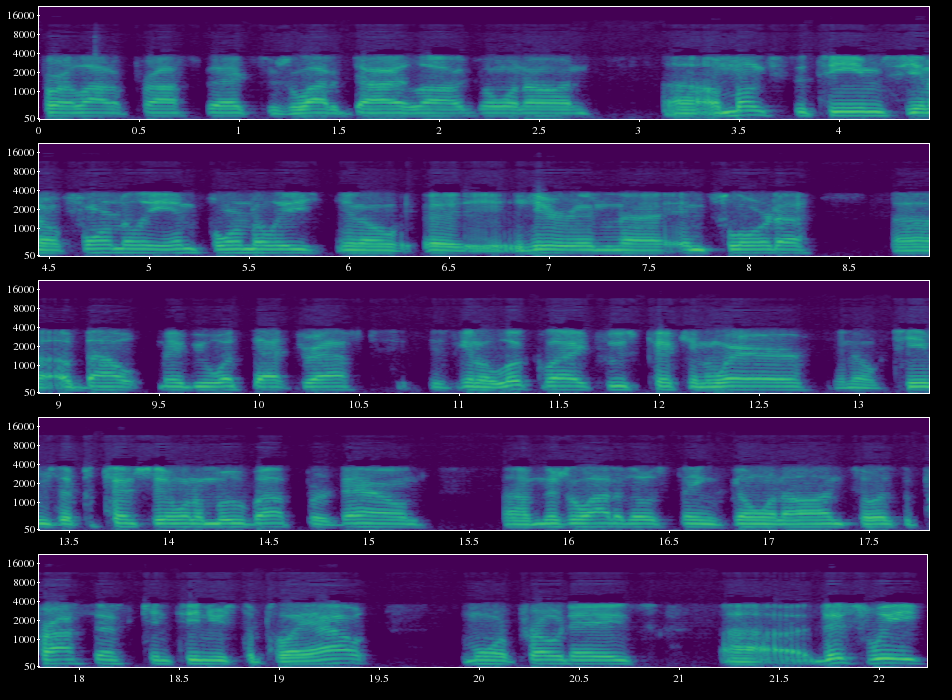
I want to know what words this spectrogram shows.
for a lot of prospects. There's a lot of dialogue going on uh, amongst the teams, you know, formally, informally, you know, uh, here in uh, in Florida uh, about maybe what that draft is going to look like, who's picking where, you know, teams that potentially want to move up or down. Um, there's a lot of those things going on. So as the process continues to play out, more pro days uh, this week,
